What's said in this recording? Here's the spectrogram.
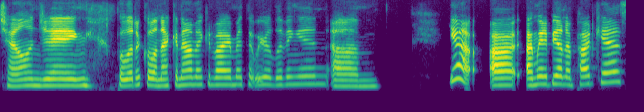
challenging political and economic environment that we are living in. Um, yeah uh, i'm going to be on a podcast.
